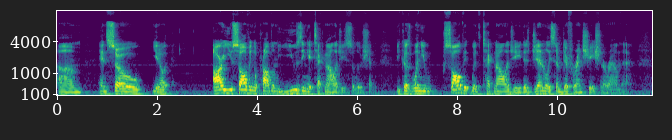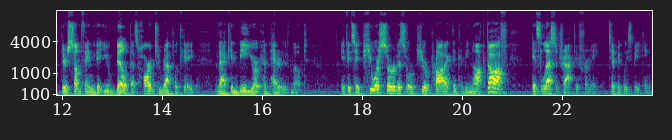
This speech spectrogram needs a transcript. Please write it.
Um, and so, you know, are you solving a problem using a technology solution? Because when you solve it with technology, there's generally some differentiation around that. There's something that you've built that's hard to replicate that can be your competitive moat. If it's a pure service or pure product that can be knocked off, it's less attractive for me, typically speaking.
